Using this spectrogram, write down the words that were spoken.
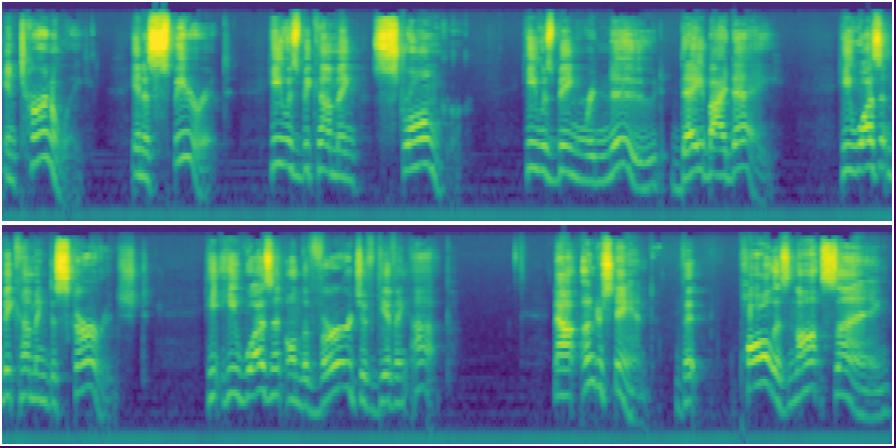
internally, in a spirit, he was becoming stronger. He was being renewed day by day. He wasn't becoming discouraged. He, he wasn't on the verge of giving up. Now, understand that Paul is not saying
